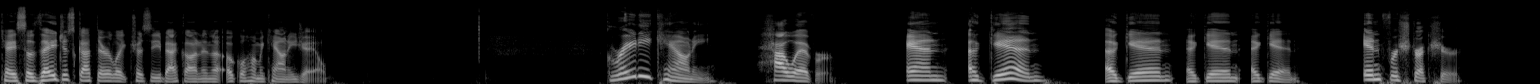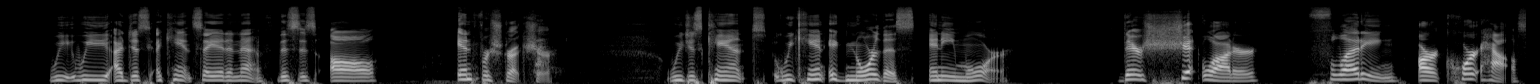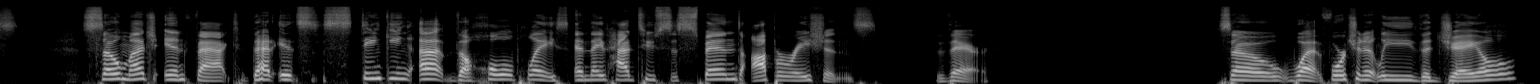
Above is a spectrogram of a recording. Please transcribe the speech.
Okay, so they just got their electricity back on in the Oklahoma County jail. Grady County, however, and again, again, again, again. Infrastructure. We we I just I can't say it enough. This is all infrastructure. We just can't we can't ignore this anymore. There's shit water flooding our courthouse. So much, in fact, that it's stinking up the whole place, and they've had to suspend operations there. So what? Fortunately, the jail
